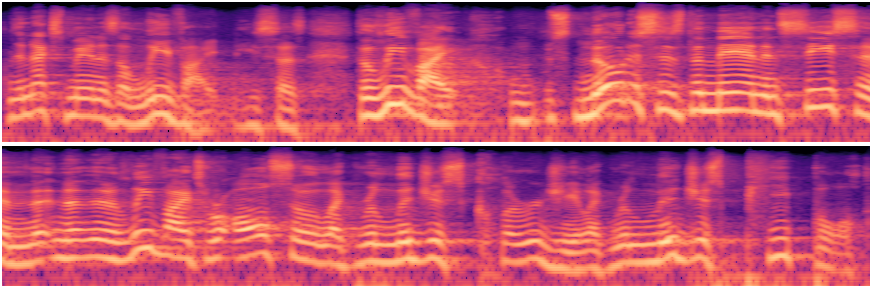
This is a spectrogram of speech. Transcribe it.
The next man is a Levite, he says. The Levite notices the man and sees him. The, Levites were also like religious clergy, like religious people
